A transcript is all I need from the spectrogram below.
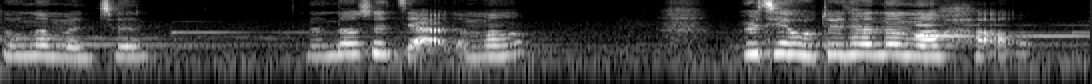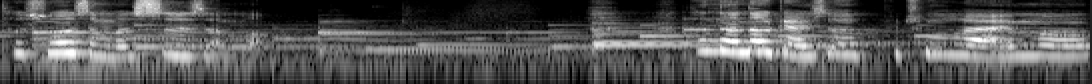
都那么真，难道是假的吗？而且我对他那么好，他说什么是什么，他难道感受不出来吗？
